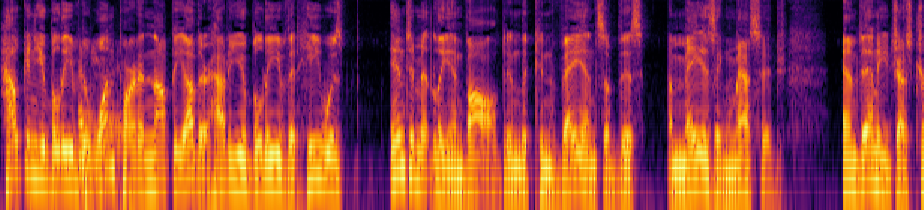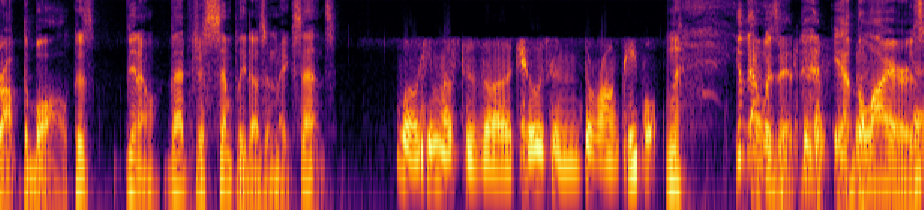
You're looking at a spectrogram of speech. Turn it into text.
how can you believe the one part and not the other? How do you believe that he was intimately involved in the conveyance of this amazing message and then he just dropped the ball? Because, you know, that just simply doesn't make sense. Well, he must have uh, chosen the wrong people. that was it. Yeah, the liars.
